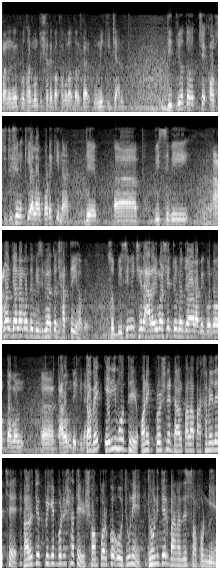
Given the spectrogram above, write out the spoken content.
মাননীয় প্রধানমন্ত্রীর সাথে কথা বলা দরকার, উনি কি চান? দ্বিতীয়ত হচ্ছে কনস্টিটিউশনে কি অ্যালাউ করে কিনা? যে বিসিবি আমার জানা মতে বিসিবি হয়তো ছাড়তেই হবে। সো বিসিবি ছেড়ে আড়াই মাসের জন্য যাওয়ার আমি কোনো তেমন কারণ দেখি না। তবে এরই মধ্যে অনেক প্রশ্নের ডালপালা পাখা মেলেছে ভারতীয় ক্রিকেট বোর্ডের সাথে সম্পর্ক ও জুনে ধোনিদের বাংলাদেশ সফর নিয়ে।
